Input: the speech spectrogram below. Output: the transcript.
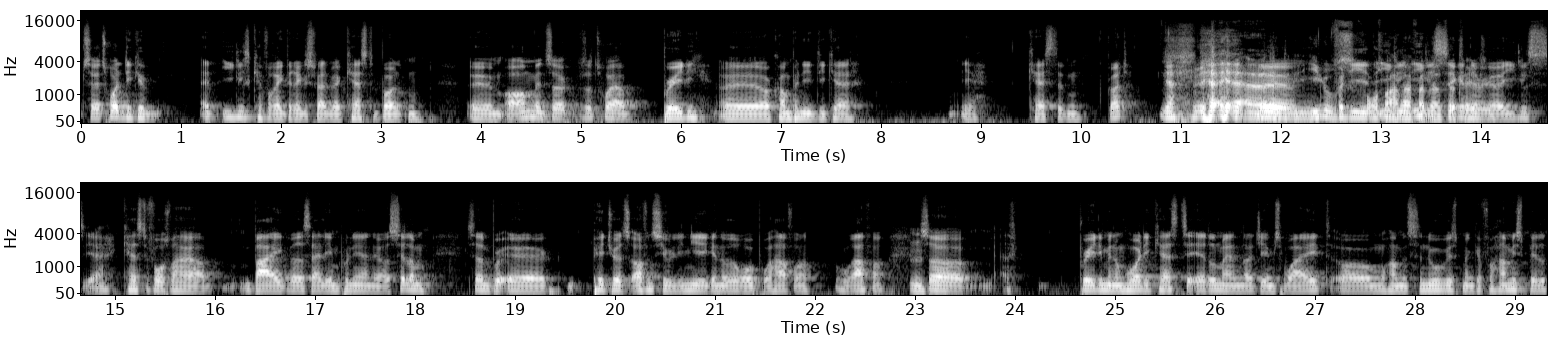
så jeg tror, at, de kan, at Eagles kan få rigtig, rigtig svært ved at kaste bolden. Øhm, og omvendt, så, så tror jeg, Brady øh, og company, de kan ja, kaste den godt. Ja, ja, ja Øhm, Eagles fordi forsvar i Eagles, secondary og Eagles ja, kasteforsvar har bare ikke været særlig imponerende, og selvom, selvom øh, Patriots offensive linje ikke er noget at råbe hurra for, hurra for Mm. så altså, Brady med nogle hurtige kast til Edelman og James White og Mohamed Sanu, hvis man kan få ham i spil,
